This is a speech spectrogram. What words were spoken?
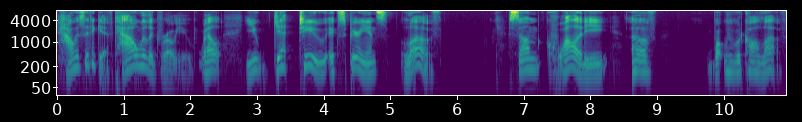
How is it a gift? How will it grow you? Well, you get to experience love, some quality of what we would call love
